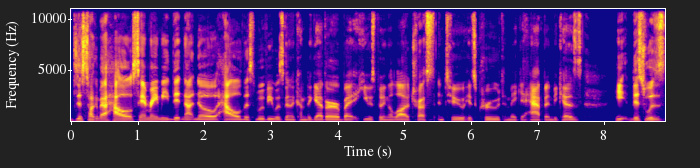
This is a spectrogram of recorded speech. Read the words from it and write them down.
just talking about how Sam Raimi did not know how this movie was going to come together, but he was putting a lot of trust into his crew to make it happen because he this was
